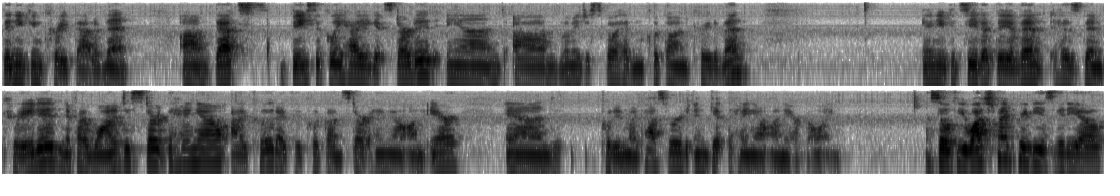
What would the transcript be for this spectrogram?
Then you can create that event. Um, that's basically how you get started. And um, let me just go ahead and click on Create Event. And you can see that the event has been created. And if I wanted to start the Hangout, I could. I could click on Start Hangout on Air and put in my password and get the Hangout on Air going. So if you watched my previous video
